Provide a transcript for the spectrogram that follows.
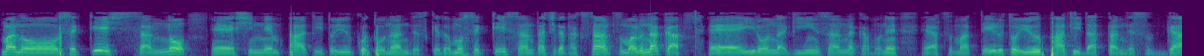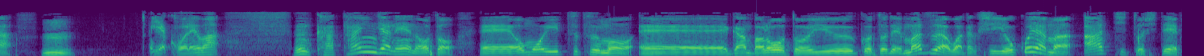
まあ、の、設計士さんの、えー、新年パーティーということなんですけども、設計士さんたちがたくさん集まる中、えー、いろんな議員さんなんかもね、集まっているというパーティーだったんですが、うん。いや、これは、うん、硬いんじゃねえの？と、えー、思いつつも、えー、頑張ろうということで、まずは私、横山アーチとして、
